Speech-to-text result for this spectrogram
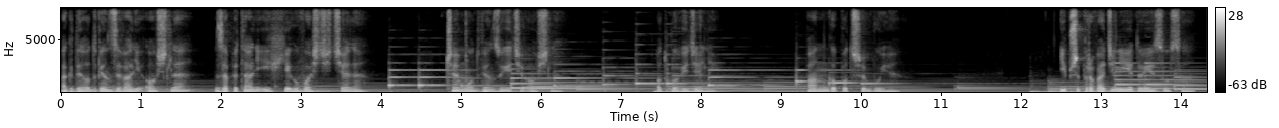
A gdy odwiązywali ośle, zapytali ich jego właściciele: Czemu odwiązujecie ośle? Odpowiedzieli: Pan go potrzebuje. I przyprowadzili je do Jezusa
